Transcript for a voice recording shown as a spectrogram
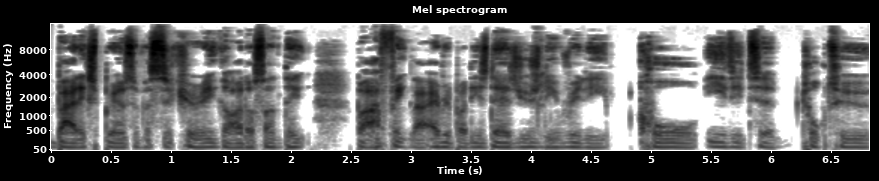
bad experience with a security guard or something but i think like everybody's there is usually really cool easy to talk to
